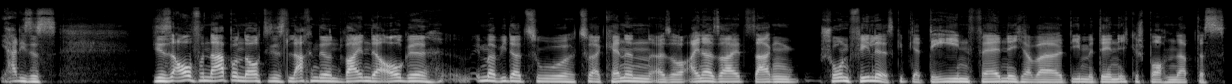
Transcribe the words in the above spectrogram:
ja, dieses, dieses Auf und Ab und auch dieses lachende und weinende Auge immer wieder zu, zu erkennen. Also einerseits sagen schon viele, es gibt ja den Fan nicht, aber die, mit denen ich gesprochen habe, das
